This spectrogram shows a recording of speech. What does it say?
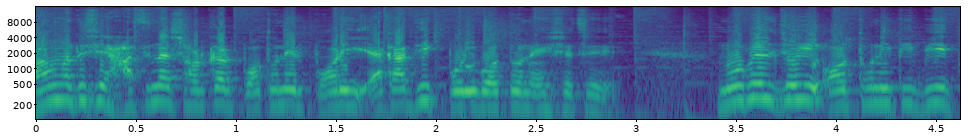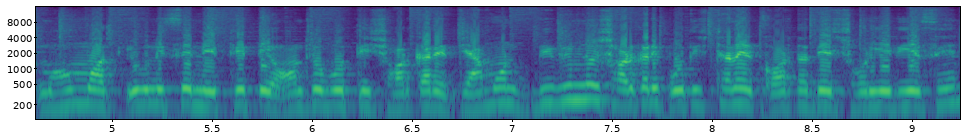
বাংলাদেশে হাসিনা সরকার পতনের পরই একাধিক পরিবর্তন এসেছে। নোবেলজয়ী অর্থনীতিবিদ মোহাম্মদ ইউনিসের নেতৃত্বে অন্তর্বর্তী সরকারের যেমন বিভিন্ন সরকারি প্রতিষ্ঠানের কর্তাদের সরিয়ে দিয়েছেন,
